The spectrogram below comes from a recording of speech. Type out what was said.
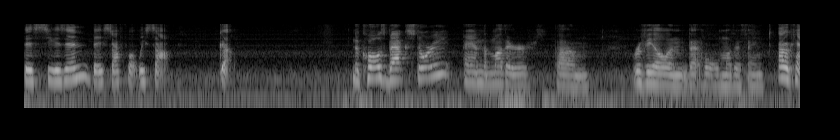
this season, based off what we saw? Go. Nicole's backstory and the mother um, reveal and that whole mother thing. Okay.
